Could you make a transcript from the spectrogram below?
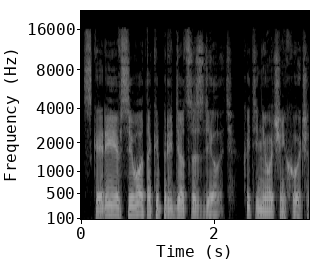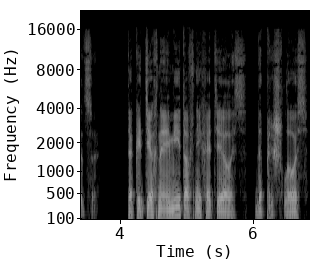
Скорее всего, так и придется сделать, хоть и не очень хочется. Так и техноэмитов не хотелось, да пришлось.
